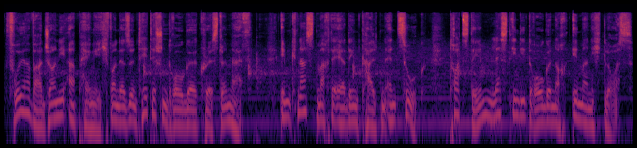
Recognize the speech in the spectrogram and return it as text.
Früher war Johnny abhängig von der synthetischen Droge Crystal Meth. Im Knast machte er den kalten Entzug. Trotzdem lässt ihn die Droge noch immer nicht los.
